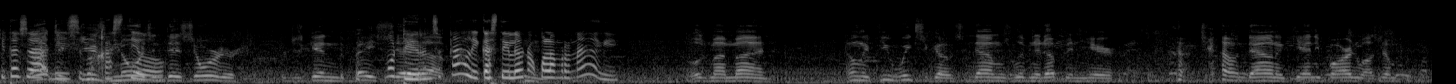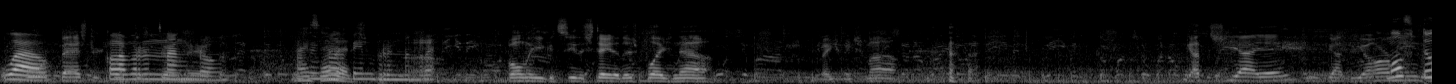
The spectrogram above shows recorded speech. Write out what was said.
Kita sa Let's di sebuah kastil. Modern sekali kastilnya ono kolam renang. Blows my mind. Only a few weeks ago, Saddam was living it up in here. Chowing down on candy bars while some Wow, bastard kolam renang dong. Nice image. pengen berenang rek. If only you could see the state of this place now. Makes me smile. got the CIA, you've got the Army, Move to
